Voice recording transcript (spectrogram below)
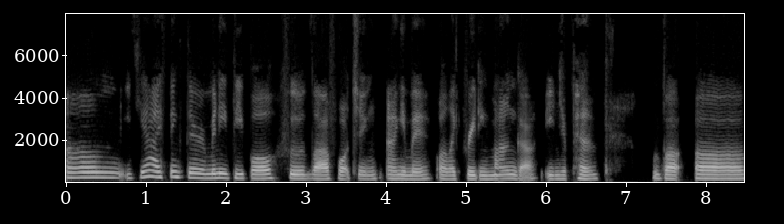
Um, yeah, I think there are many people who love watching anime or like reading manga in Japan. But uh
